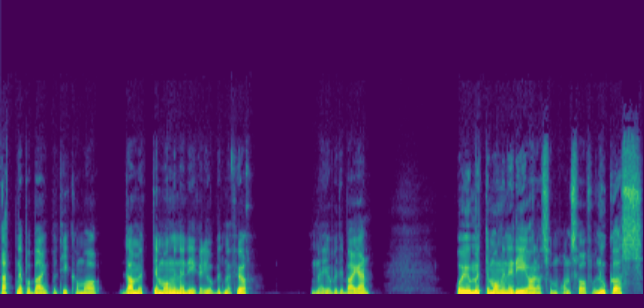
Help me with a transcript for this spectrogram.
rett ned på Bergen politikammer, der møtte jeg mange av de jeg hadde jobbet med før, når jeg jobbet i Bergen, og jeg møtte mange av de jeg hadde hatt som ansvar for Nokas,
